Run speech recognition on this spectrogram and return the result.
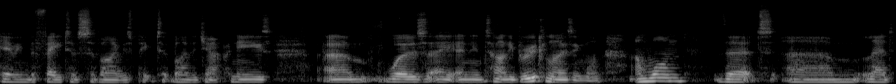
hearing the fate of survivors picked up by the Japanese um, was a, an entirely brutalizing one, and one that um, led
